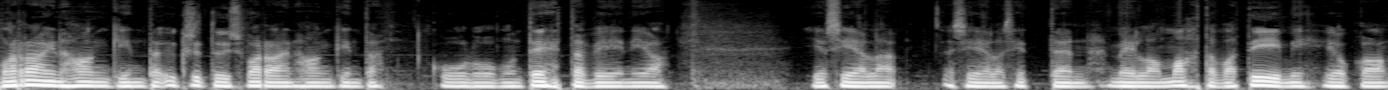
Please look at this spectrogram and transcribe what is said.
varainhankinta, yksityisvarainhankinta kuuluu mun tehtäviin ja, ja siellä, siellä sitten meillä on mahtava tiimi, joka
